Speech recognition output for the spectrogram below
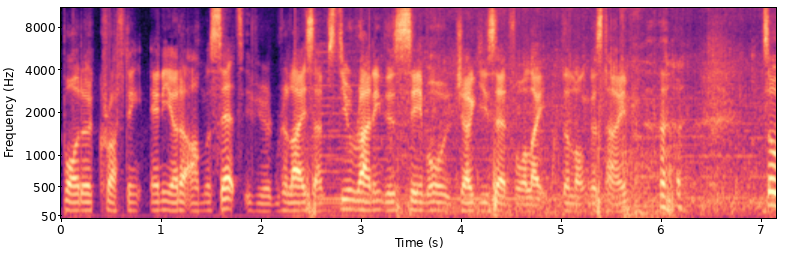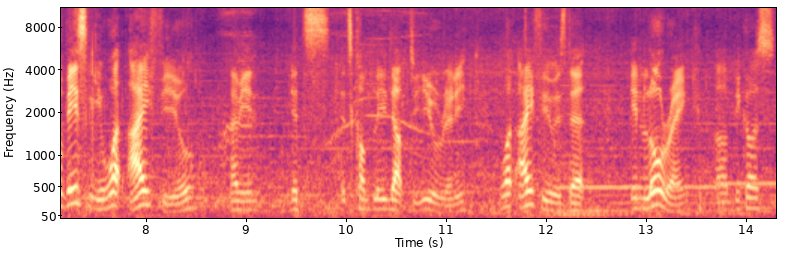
bother crafting any other armor sets if you realize I'm still running this same old Jaggi set for like the longest time. so basically what I feel, I mean it's it's completely up to you really. What I feel is that in low rank, uh, because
